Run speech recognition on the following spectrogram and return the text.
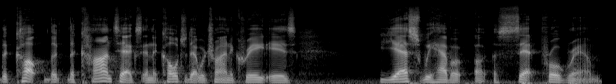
the co- the, the context and the culture that we're trying to create is, yes, we have a, a, set program.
